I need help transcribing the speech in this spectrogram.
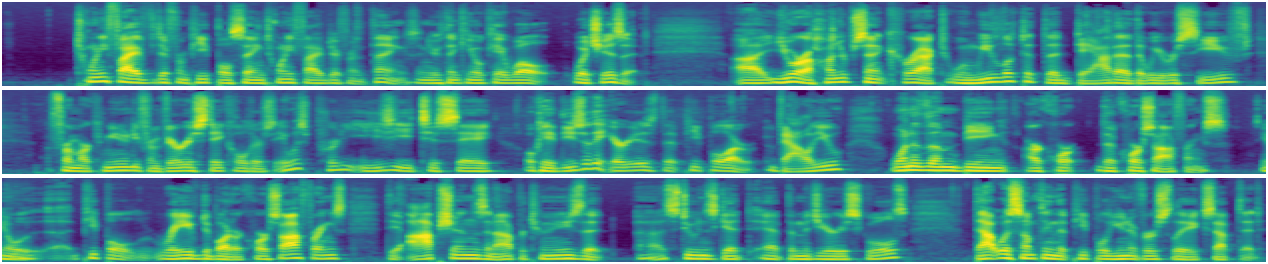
25 different people saying 25 different things, and you're thinking, okay, well, which is it? Uh, you are 100% correct. When we looked at the data that we received from our community, from various stakeholders, it was pretty easy to say, okay, these are the areas that people are value. One of them being our cor- the course offerings. You know, uh, people raved about our course offerings, the options and opportunities that uh, students get at the area schools. That was something that people universally accepted.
